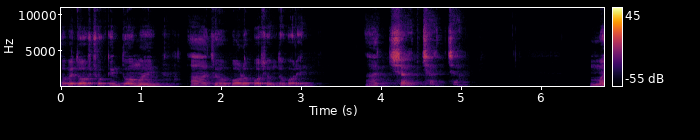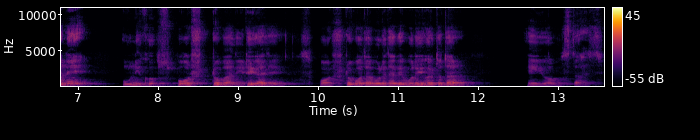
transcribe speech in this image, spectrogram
তবে দর্শক কিন্তু আমায় আজও বড় পছন্দ করেন। আচ্ছা আচ্ছা আচ্ছা। মানে উনি খুব স্পষ্টবাদী, ঠিক আছে? স্পষ্ট কথা বলে থাকে বলেই হয়তো তার এই অবস্থা আছে।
